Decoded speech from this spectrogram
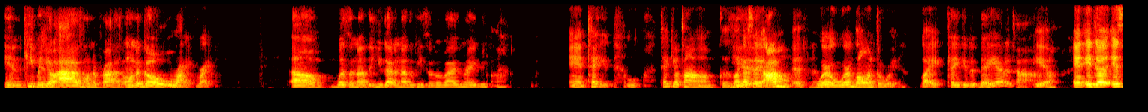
and keeping your eyes on the prize, on the goal. right, right. Um, what's another? You got another piece of advice, maybe? and take take your time because like i say i'm Definitely. we're we're going through it like take it a day at a time. yeah and it does it's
